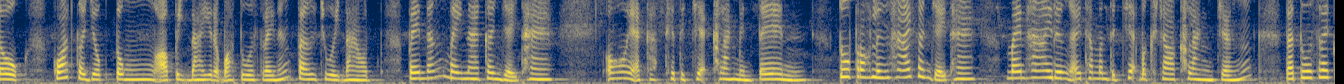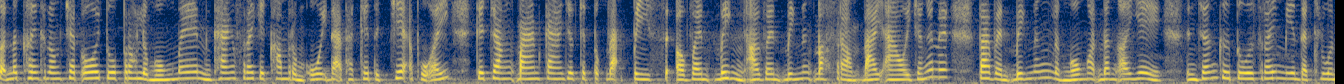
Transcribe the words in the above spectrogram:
លោកគាត់ក៏យកតុងពីដៃរបស់តួស្រីហ្នឹងទៅជួយដោតពេលហ្នឹងមេងណាក៏និយាយថា អូយអាកាសធាតុត្រជាក់ខ្លាំងមែនទែនតួប្រុសលឺហើយក៏និយាយថាមែនហើយរឿងអីថាមិនត្រជាក់បើខ្យល់ខ្លាំងអញ្ចឹងតែតួស្រីក៏នឹកឃើញក្នុងចិត្តអូយតួប្រុសល្ងងមែនខាងស្រីគេខំរំអួយដាក់ថាគេត្រជាក់ព្រោះអីគេចង់បានការយកចិត្តទុកដាក់ពី Van Bing ឲ្យ Van Bing នឹងដោះស្រោមដៃឲ្យអញ្ចឹងណាតែ Van Bing នឹងល្ងងអត់ដឹងអីទេអញ្ចឹងគឺតួស្រីមានតែខ្លួន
